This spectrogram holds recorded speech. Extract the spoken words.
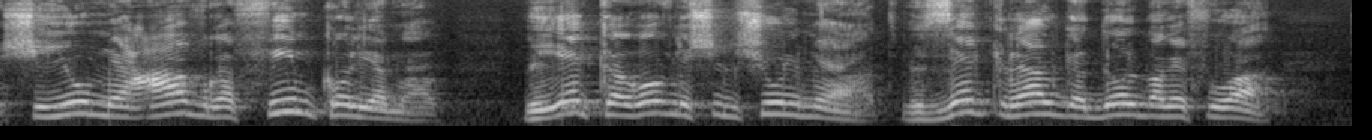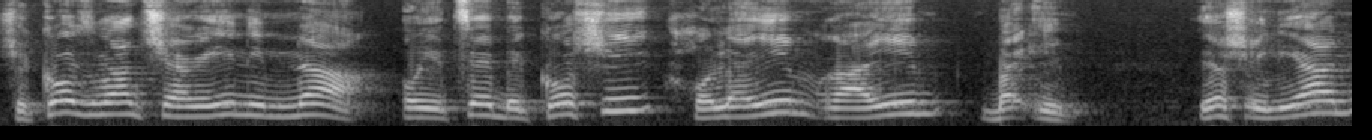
שיהיו מעב רפים כל ימיו ויהיה קרוב לשלשול מעט וזה כלל גדול ברפואה שכל זמן שהרעי נמנע או יצא בקושי חולאים רעים באים. יש עניין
